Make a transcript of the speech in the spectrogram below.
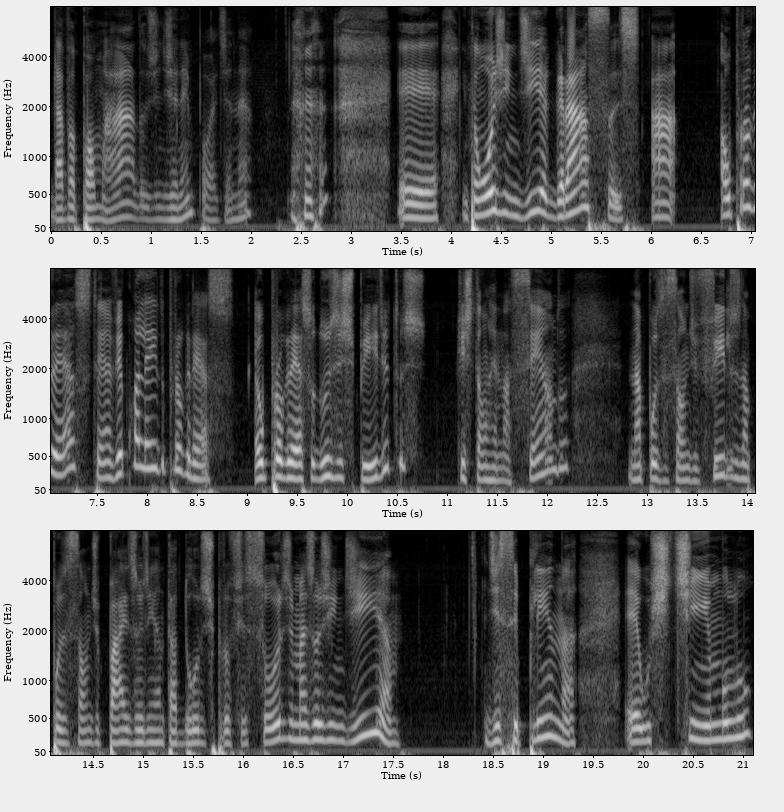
dava palmada. Hoje em dia nem pode, né? é, então, hoje em dia, graças a, ao progresso, tem a ver com a lei do progresso. É o progresso dos espíritos que estão renascendo na posição de filhos, na posição de pais, orientadores, professores, mas hoje em dia, disciplina é o estímulo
